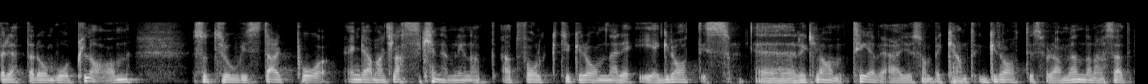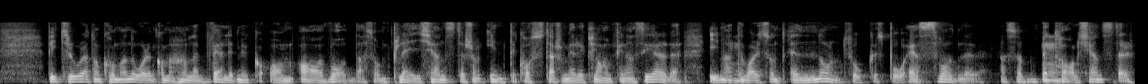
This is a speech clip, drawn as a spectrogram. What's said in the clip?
berättade om vår plan, så tror vi starkt på en gammal klassiker, nämligen att, att folk tycker om när det är gratis. Eh, Reklam-tv är ju som bekant gratis för användarna så att vi tror att de kommande åren kommer handla väldigt mycket om avod, alltså om playtjänster som inte kostar, som är reklamfinansierade i och med mm. att det har varit sånt enormt fokus på SVOD nu, alltså mm. betaltjänster mm.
